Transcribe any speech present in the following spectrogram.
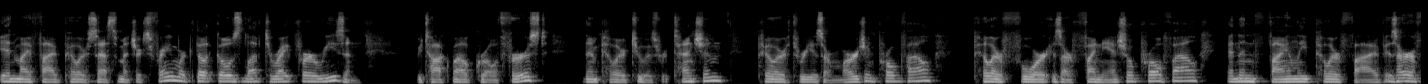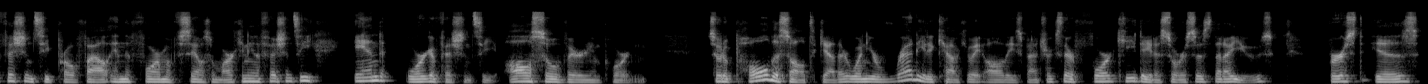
in my five pillar SaaS metrics framework that goes left to right for a reason. We talk about growth first, then pillar two is retention, pillar three is our margin profile, Pillar four is our financial profile. And then finally, pillar five is our efficiency profile in the form of sales and marketing efficiency and org efficiency, also very important. So, to pull this all together, when you're ready to calculate all these metrics, there are four key data sources that I use. First is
